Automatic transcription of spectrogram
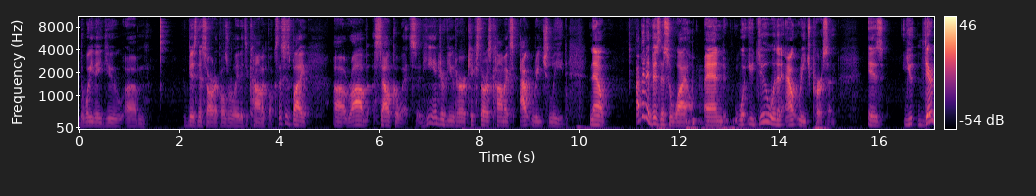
the way they do um, business articles related to comic books. This is by uh, Rob Salkowitz, and he interviewed her, Kickstarter's comics outreach lead. Now, I've been in business a while, and what you do with an outreach person is you they're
